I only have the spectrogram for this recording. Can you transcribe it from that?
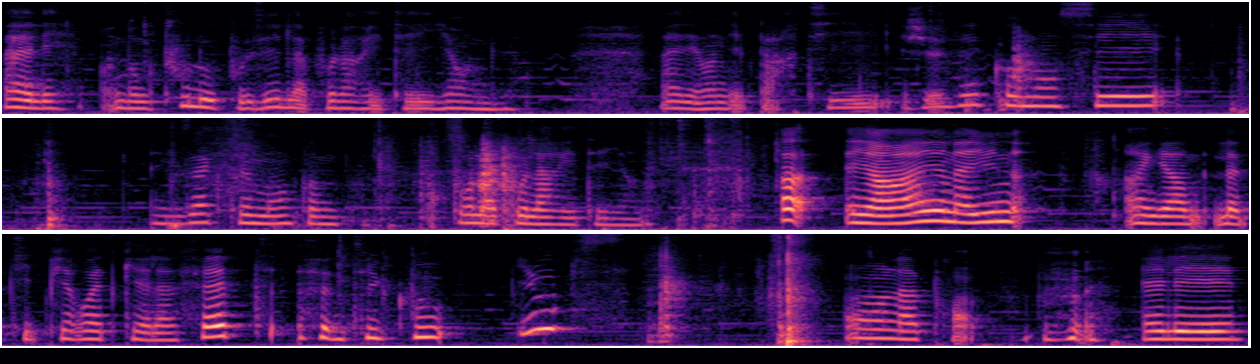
Allez, donc tout l'opposé de la polarité yang. Allez, on est parti. Je vais commencer exactement comme pour la polarité yang. Ah, il y en a une. Regarde la petite pirouette qu'elle a faite. du coup, oups on la prend. Elle est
